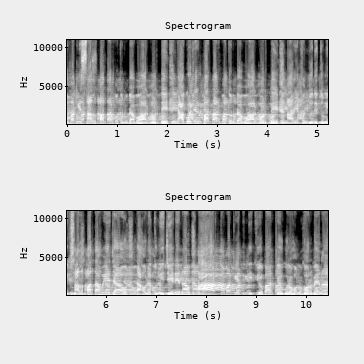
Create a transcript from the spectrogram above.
তোমাকে সালপাতার মতন ব্যবহার করতে কাগজের পাতার মতন ব্যবহার করতে। আর এখন যদি তুমি সালপাতা হয়ে যাও তাহলে তুমি জেনে নাও আর তোমাকে দ্বিতীয়বার কেউ গ্রহণ করবে না।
